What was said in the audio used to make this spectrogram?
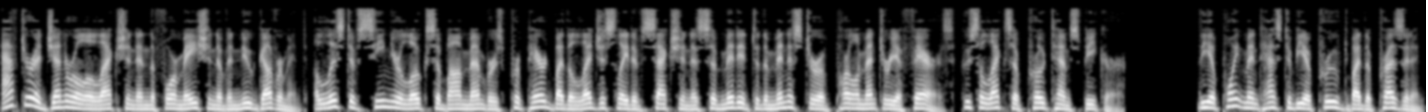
After a general election and the formation of a new government, a list of senior Lok Sabha members prepared by the legislative section is submitted to the Minister of Parliamentary Affairs, who selects a pro tem speaker. The appointment has to be approved by the President.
